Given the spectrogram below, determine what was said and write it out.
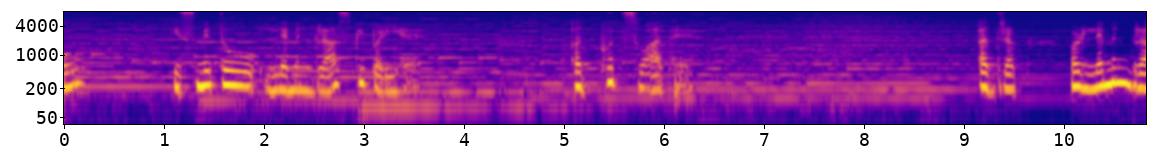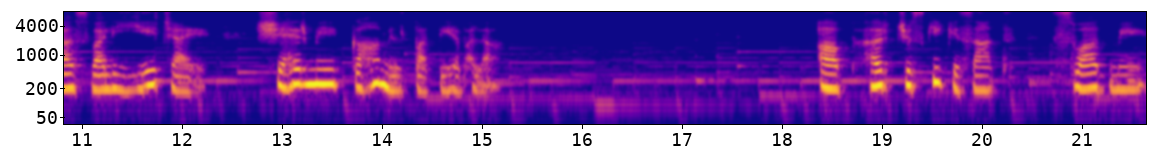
ओ इसमें तो लेमन ग्रास भी पड़ी है। अद्भुत स्वाद है। अदरक और लेमन ग्रास वाली ये चाय शहर में कहाँ मिल पाती है भला? आप हर चुस्की के साथ स्वाद में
